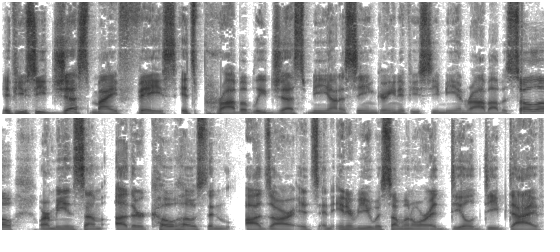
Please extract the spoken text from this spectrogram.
if you see just my face, it's probably just me on a seeing Greene. If you see me and Rob Abasolo or me and some other co-host, then odds are it's an interview with someone or a deal deep dive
